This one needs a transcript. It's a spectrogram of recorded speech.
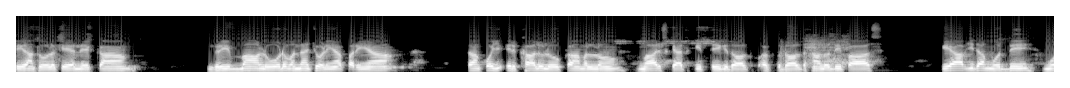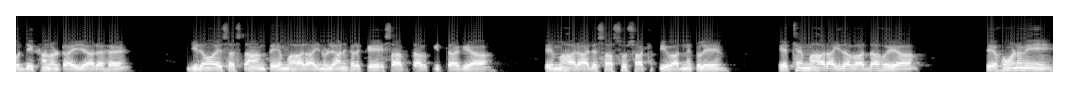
13 ਤੋਲ ਕੇ ਅਨੇਕਾਂ ਗਰੀਬਾਂ, ਲੋੜਵੰਦਾਂ, ਝੋਲੀਆਂ ਭਰੀਆਂ, ਤਾਂ ਕੁਝ ਇਰਖਾਲੂ ਲੋਕਾਂ ਵੱਲੋਂ ਮਾਰ ਸ਼ਿਕਾਇਤ ਕੀਤੀ ਕਿ ਦੌਲਤ ਦੌਲਤ ਖਾਨ ਲੋਧੀ ਪਾਸ ਕਿ ਆਪ ਜੀ ਦਾ ਮੋਦੀ ਮੋਦੀ ਖਾਨ ਲੁਟਾਈ ਜਾ ਰਿਹਾ ਹੈ। ਜਦੋਂ ਇਸ ਸਥਾਨ ਤੇ ਮਹਾਰਾਜ ਨੂੰ ਲਿਆਣ ਕਰਕੇ ਹਿਸਾਬ ਕਿਤਾਬ ਕੀਤਾ ਗਿਆ ਤੇ ਮਹਾਰਾਜ ਦੇ 760 ਰੁਪਏ ਵੱਧ ਨਿਕਲੇ ਇੱਥੇ ਮਹਾਰਾਜ ਦਾ ਵਾਅਦਾ ਹੋਇਆ ਤੇ ਹੁਣ ਵੀ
